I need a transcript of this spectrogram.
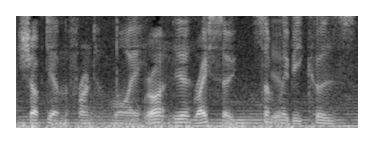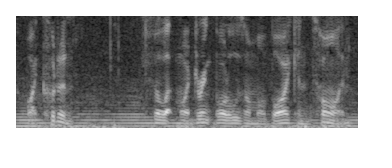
shoved down the front of my Right, yeah. race suit simply Yeah. because I couldn't fill up my drink bottles on my bike in time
